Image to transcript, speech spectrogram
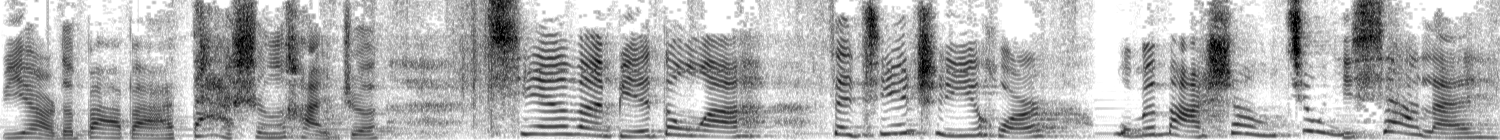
比尔的爸爸大声喊着：“千万别动啊！再坚持一会儿，我们马上救你下来。”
